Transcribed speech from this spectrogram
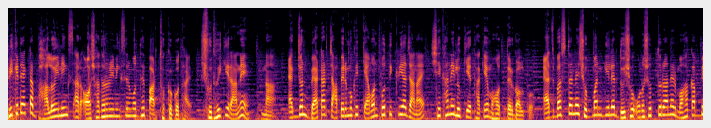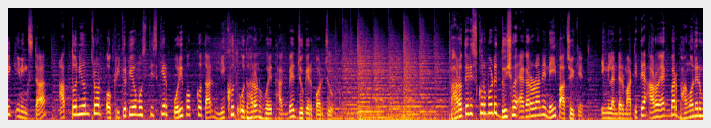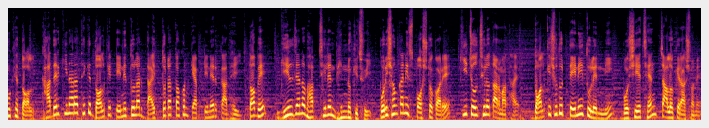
ক্রিকেটে একটা ভালো ইনিংস আর অসাধারণ ইনিংসের মধ্যে পার্থক্য কোথায়? শুধুই কি রানে? না। একজন ব্যাটার চাপের মুখে কেমন প্রতিক্রিয়া জানায়, সেখানেই লুকিয়ে থাকে মহত্বের গল্প। অ্যাজবাস্টানে শুভমান গিলের দুইশো উনসত্তর রানের মহাকাব্যিক ইনিংসটা আত্মনিয়ন্ত্রণ ও ক্রিকেটীয় মস্তিষ্কের পরিপক্কতার নিখুঁত উদাহরণ হয়ে থাকবে যুগের পর যুগ। ভারতের স্কোরবোর্ডে দুইশো এগারো রানে নেই পাঁচ উইকেট। ইংল্যান্ডের মাটিতে আরও একবার ভাঙনের মুখে দল। খাদের কিনারা থেকে দলকে টেনে তোলার দায়িত্বটা তখন ক্যাপ্টেনের কাঁধেই। তবে গিল যেন ভাবছিলেন ভিন্ন কিছুই। পরিসংখ্যানই স্পষ্ট করে কি চলছিল তার মাথায়। দলকে শুধু টেনেই তুলেননি, বসিয়েছেন চালকের আসনে।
